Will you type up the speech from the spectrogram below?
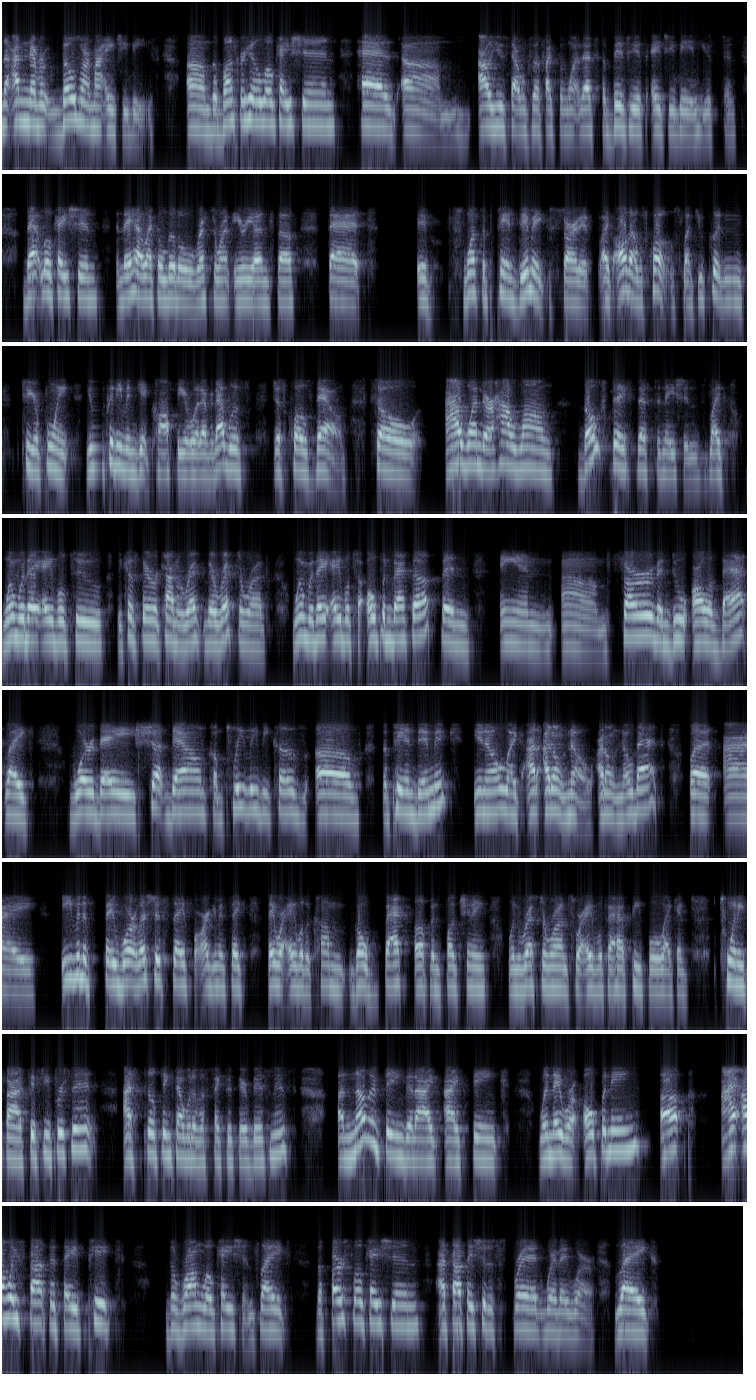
I've never, those aren't my HEBs. Um, the Bunker Hill location had, um, I'll use that one because that's like the one, that's the busiest HEB in Houston. That location, and they had like a little restaurant area and stuff that if once the pandemic started, like all that was closed. Like you couldn't to your point, you couldn't even get coffee or whatever. That was just closed down. So I wonder how long those destinations, like when were they able to, because they were kind of their restaurants, when were they able to open back up and and um, serve and do all of that? Like, were they shut down completely because of the pandemic? You know, like I, I don't know. I don't know that, but I even if they were, let's just say for argument's sake, they were able to come go back up and functioning when restaurants were able to have people like at 25, 50%, I still think that would have affected their business. Another thing that I, I think when they were opening up, I always thought that they picked the wrong locations. Like the first location, I thought they should have spread where they were. Like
